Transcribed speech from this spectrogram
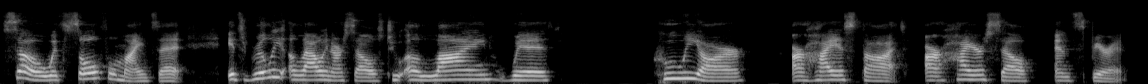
So, with soulful mindset, it's really allowing ourselves to align with who we are, our highest thought, our higher self, and spirit,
